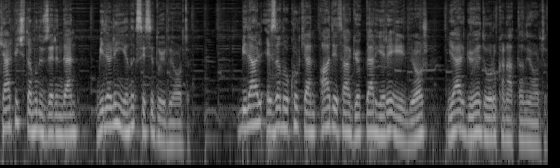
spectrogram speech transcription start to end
kerpiç damın üzerinden Bilal'in yanık sesi duyuluyordu. Bilal ezan okurken adeta gökler yere eğiliyor, yer göğe doğru kanatlanıyordu.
